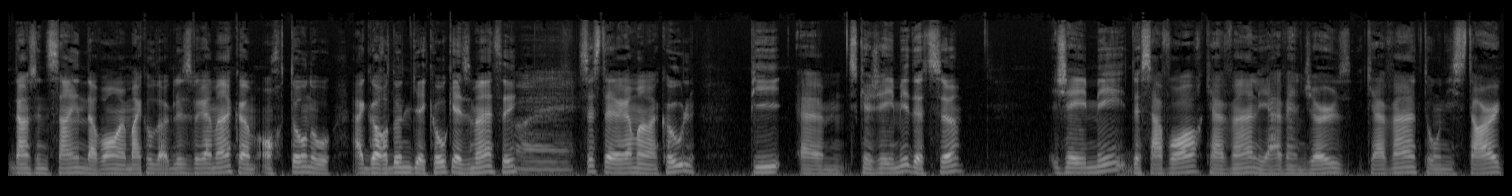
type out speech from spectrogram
dans une scène, d'avoir un Michael Douglas vraiment comme on retourne au, à Gordon Gecko quasiment, tu sais. Ouais. Ça, c'était vraiment cool. Puis, euh, ce que j'ai aimé de ça, j'ai aimé de savoir qu'avant les Avengers, qu'avant Tony Stark,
